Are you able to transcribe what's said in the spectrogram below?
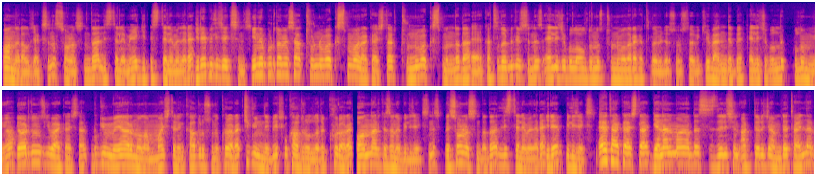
puanlar alacaksınız. Sonrasında listelemeye git listelemelere girebileceksiniz. Yine burada mesela turnuva kısmı var arkadaşlar. Turnuva kısmında da e, katılabilirsiniz. Eligible olduğunuz turnuvalara katılabiliyorsunuz tabii ki. Bende bir eligible'lık bulunmuyor. Gördüğünüz gibi arkadaşlar bugün ve yarın olan maçların kadrosunu kurarak 2 günde bir bu kadroları kurarak puanlar kazanabileceksiniz ve sonrasında da listelemelere girebileceksiniz. Evet arkadaşlar genel manada sizler için aktaracağım detaylar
